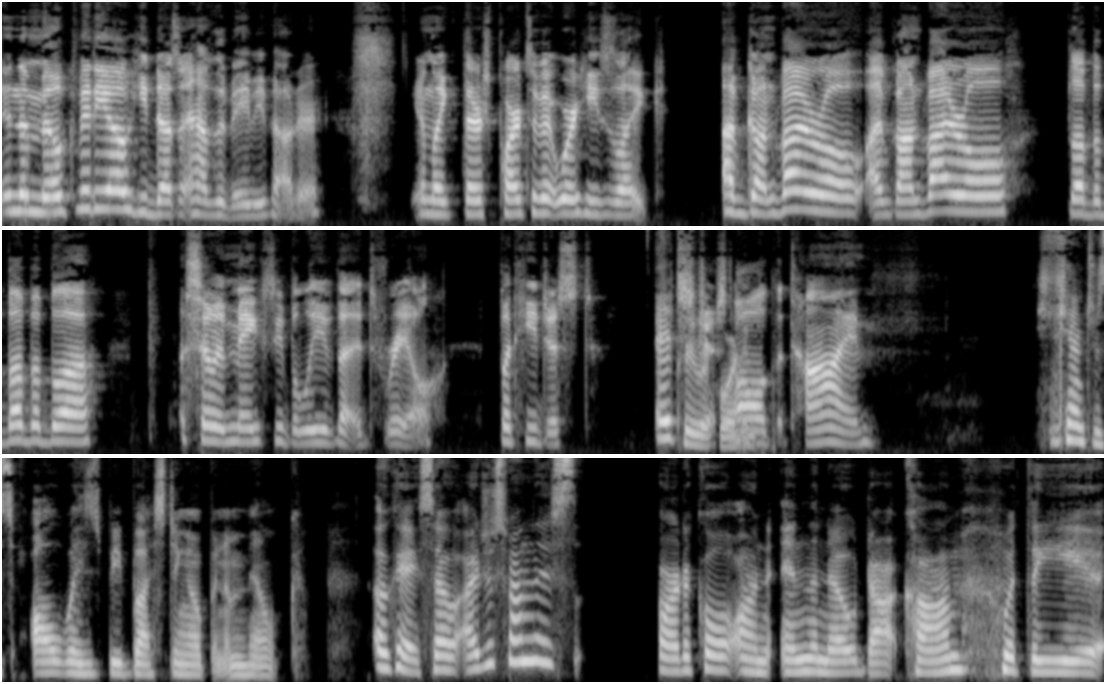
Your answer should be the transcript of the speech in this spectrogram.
in the milk video, he doesn't have the baby powder. And like there's parts of it where he's like, I've gone viral, I've gone viral, blah blah blah blah blah. So it makes you believe that it's real. But he just it's just all the time. He can't just always be busting open a milk. Okay, so I just found this article on intheknow.com with the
